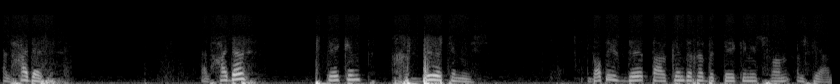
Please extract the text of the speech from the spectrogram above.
Al-hadath. Al-hadath betekent gebeurtenis. Dat is de taalkundige betekenis van al-fi'al.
